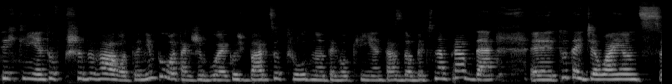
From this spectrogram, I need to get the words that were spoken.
tych klientów przybywało. To nie było tak, że było jakoś bardzo trudno tego klienta zdobyć. Naprawdę e, tutaj działając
